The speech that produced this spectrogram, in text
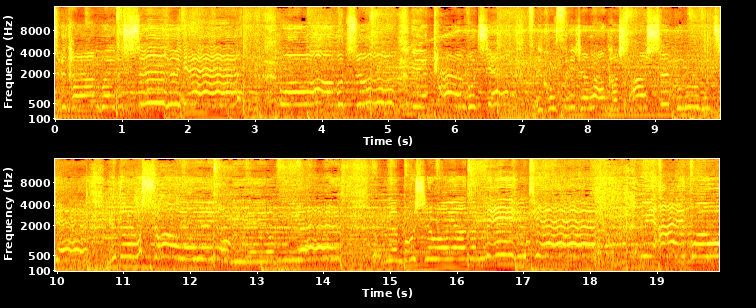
是太昂贵的誓言。我握不住，也看不见，最后随着浪涛消失不见。别对我说永远，永远，永远，永远不是我要的明天。你爱过我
